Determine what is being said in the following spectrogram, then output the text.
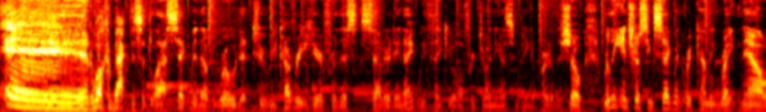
And welcome back. This is the last segment of Road to Recovery here for this Saturday night. We thank you all for joining us and being a part of the show. Really interesting segment we're coming right now.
